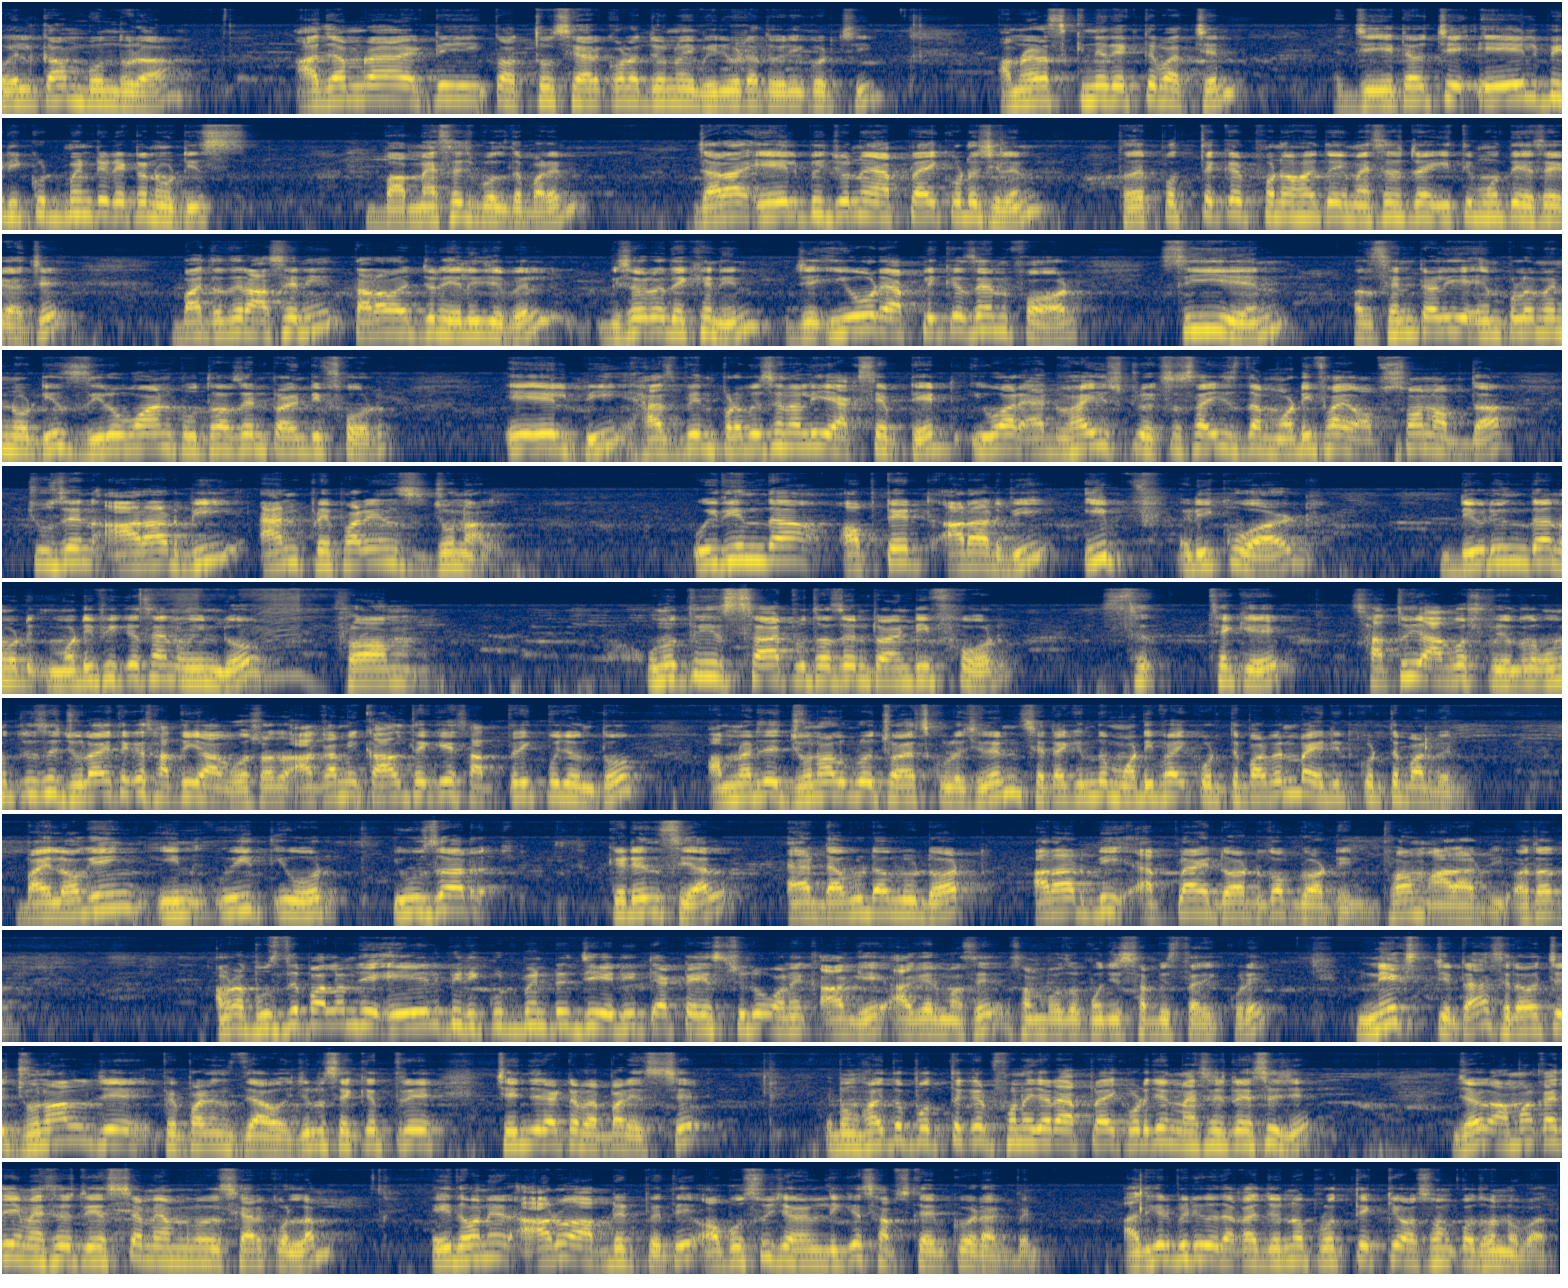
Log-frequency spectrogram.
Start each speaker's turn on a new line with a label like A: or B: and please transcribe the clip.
A: Welcome বন্ধুরা। আজ আমরা একটি তথ্য শেয়ার করার জন্য এই ভিডিওটা তৈরি করছি। আপনারা স্ক্রিনে দেখতে পাচ্ছেন যে এটা হচ্ছে এএলপি রিক্রুটমেন্টের একটা নোটিশ বা মেসেজ বলতে পারেন। যারা এএলপির জন্য অ্যাপ্লাই করেছিলেন, তাদের প্রত্যেকের ফোনে হয়তো এই মেসেজটা ইতিমধ্যে এসে গেছে বা যাদের আসেনি, তারাও এর জন্য এলিজেবল বিষয়টা দেখে নিন যে your application for CEN centrally employment notice zero one two thousand twenty four ALP has been provisionally accepted, you are advised to exercise the modify option of the chosen RRB and preference zonal within the opted RRB if required during the modification window from উনত্রিশ সাত two thousand twenty four থেকে সাতই August পর্যন্ত উনত্রিশে জুলাই থেকে সাতই August অর্থাৎ আগামীকাল থেকে সাত তারিখ পর্যন্ত আপনার যে জোনালগুলো চয়েস করেছিলেন সেটা কিন্তু মডিফাই করতে পারবেন বা এডিট করতে পারবেন dot R R apply dot gov dot in from R R অর্থাৎ আমরা বুঝতে পারলাম যে এএলপি রিক্রুটমেন্টের যে এডিট একটা এসেছিল অনেক আগে, আগের মাসে, সম্ভবত পঁচিশ, ছাব্বিশ তারিখ করে। নেক্সট যেটা, সেটা হচ্ছে জোনাল যে প্রেফারেন্স দেওয়া হয়েছিল, সেক্ষেত্রে চেঞ্জের একটা ব্যাপার এসছে। এবং হয়তো প্রত্যেকের ফোনে যারা অ্যাপ্লাই করেছেন মেসেজটা এসেছে। যাই হোক, আমার কাছে এই মেসেজটা এসছে, আমি আপনাদের শেয়ার করলাম। এই ধরনের আরও আপডেট পেতে অবশ্যই চ্যানেলটিকে সাবস্ক্রাইব করে রাখবেন। আজকের ভিডিও দেখার জন্য প্রত্যেককে অসংখ্য ধন্যবাদ।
